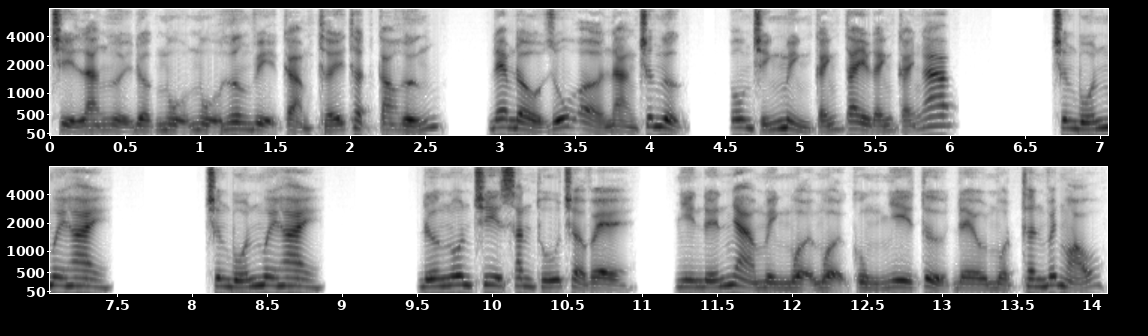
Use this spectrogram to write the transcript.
chỉ là người được mụ mụ hương vị cảm thấy thật cao hứng, đem đầu rũ ở nàng trước ngực, ôm chính mình cánh tay đánh cánh áp. Chương 42 Chương 42 Đường nôn chi săn thú trở về, nhìn đến nhà mình muội muội cùng nhi tử đều một thân vết máu,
